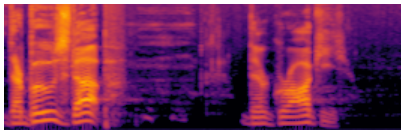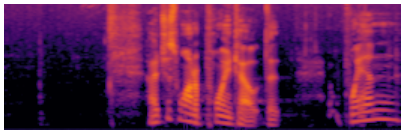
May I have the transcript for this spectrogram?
They're boozed up. They're groggy. I just want to point out that when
